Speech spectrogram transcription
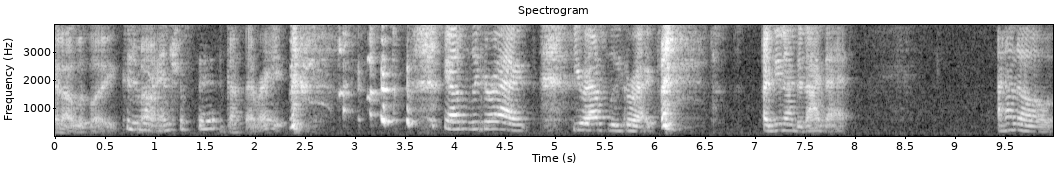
and I was like, because you weren't interested. Got that right. You're absolutely correct. You're absolutely correct. I do not deny that. I don't know.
